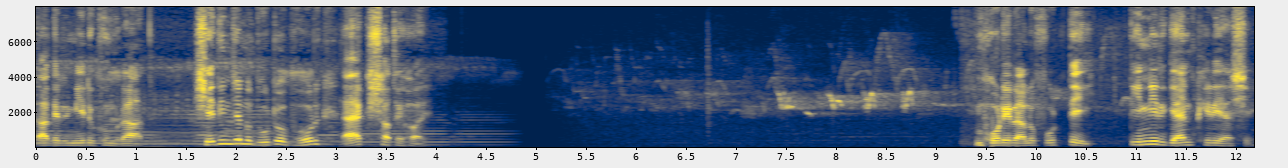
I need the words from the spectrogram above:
তাদের নির্ঘুম রাত। সেদিন যেন দুটো ভোর একসাথে হয়। ভোরের আলো ফুটতেই তিন্নির জ্ঞান ফিরে আসে।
